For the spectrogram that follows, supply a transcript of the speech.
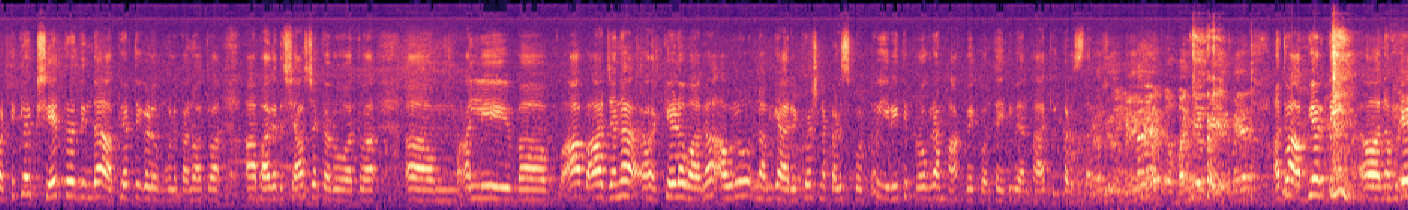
ಪರ್ಟಿಕ್ಯುಲರ್ ಕ್ಷೇತ್ರದಿಂದ ಅಭ್ಯರ್ಥಿಗಳ ಮೂಲಕನೋ ಅಥವಾ ಆ ಭಾಗದ ಶಾಸಕರು ಅಥವಾ ಅಲ್ಲಿ ಆ ಜನ ಕೇಳುವಾಗ ಅವರು ನಮಗೆ ಆ ರಿಕ್ವೆಸ್ಟ್ನ ಕಳಿಸ್ಕೊಟ್ಟು ಈ ರೀತಿ ಪ್ರೋಗ್ರಾಮ್ ಹಾಕಬೇಕು ಅಂತ ಇದ್ದೀವಿ ಅಂತ ಹಾಕಿ ಕಳಿಸ್ತಾರೆ. ಅಥವಾ ಅಭ್ಯರ್ಥಿ ನಮಗೆ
